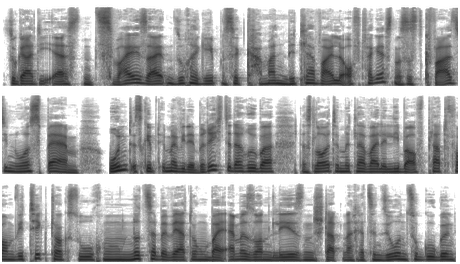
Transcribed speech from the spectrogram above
sogar die ersten zwei Seiten Suchergebnisse kann man mittlerweile oft vergessen. Das ist quasi nur Spam. Und es gibt immer wieder Berichte darüber, dass Leute mittlerweile lieber auf Plattformen wie TikTok suchen, Nutzerbewertungen bei Amazon lesen, statt nach Rezensionen zu googeln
